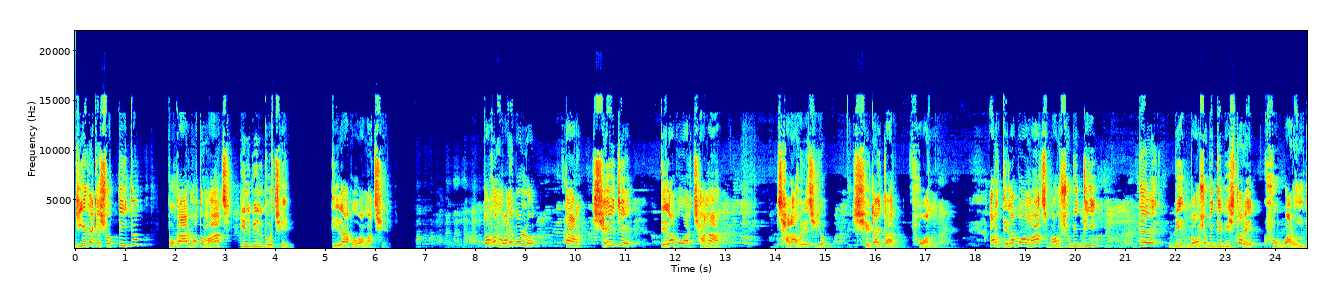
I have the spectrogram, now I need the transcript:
গিয়ে দেখে সত্যিই তো পোকার মতো মাছ কিলবিল করছে তেলাপোয়া মাছে। তখন মনে পড়ল তার সেই যে তেলাপোয়ার ছানা ছাড়া হয়েছিল, সেটাই তার ফল। আর তেলাপোয়া মাছ বংশবৃদ্ধিতে বংশবৃদ্ধি বিস্তারে খুব বাড়ন্ত।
